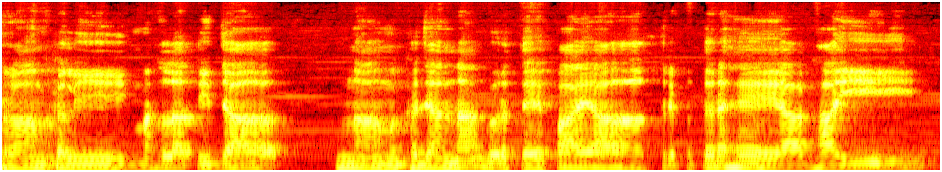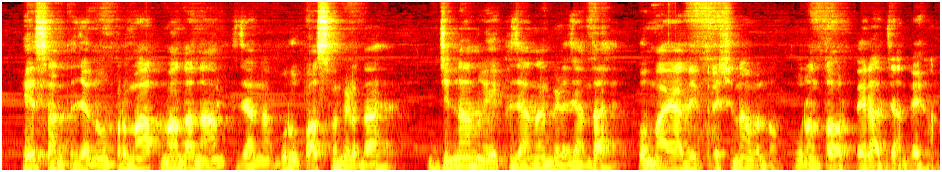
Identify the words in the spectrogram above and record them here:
ਰਾਮ ਕਲੀ ਮਹਲਾ ਤੀਜਾ, ਨਾਮ ਖਜ਼ਾਨਾ ਗੁਰ ਤੇ ਪਾਇਆ, ਤ੍ਰਿਪਤ ਰਹੇ ਆਘਾਈ। ਇਹ ਸੰਤ ਜਨੋ, ਪ੍ਰਮਾਤਮਾ ਦਾ ਨਾਮ ਖਜ਼ਾਨਾ ਗੁਰੂ ਪਾਸੋਂ ਮਿਲਦਾ ਹੈ। ਜਿਨ੍ਹਾਂ ਨੂੰ ਇਹ ਖਜ਼ਾਨਾ ਮਿਲ ਜਾਂਦਾ ਹੈ, ਉਹ ਮਾਇਆ ਦੀ ਤ੍ਰਿਸ਼ਨਾ ਵੱਲੋਂ ਪੂਰਨ ਤੌਰ ਤੇ ਰੱਜ ਜਾਂਦੇ ਹਨ।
